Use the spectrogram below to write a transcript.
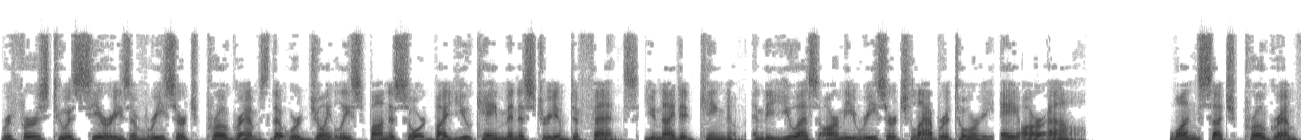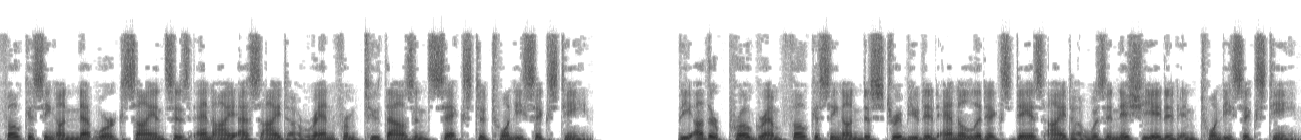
refers to a series of research programs that were jointly sponsored by UK Ministry of Defence United Kingdom and the US Army Research Laboratory One such program focusing on network sciences NIS ITA ran from 2006 to 2016. The other program focusing on distributed analytics DAIS ITA was initiated in 2016.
